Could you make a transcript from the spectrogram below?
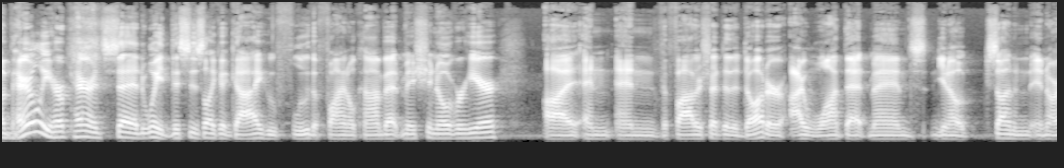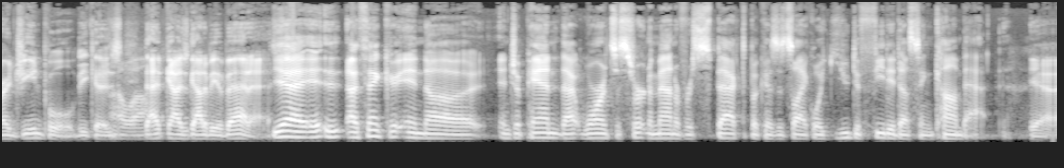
apparently, her parents said, "Wait, this is like a guy who flew the final combat mission over here." Uh, and and the father said to the daughter, "I want that man's you know son in, in our gene pool because Oh, wow. that guy's got to be a badass." Yeah, it, it, I think in uh, in Japan that warrants a certain amount of respect because it's like, well, you defeated us in combat, yeah,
